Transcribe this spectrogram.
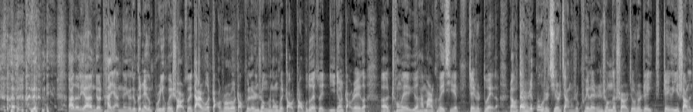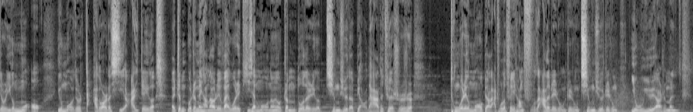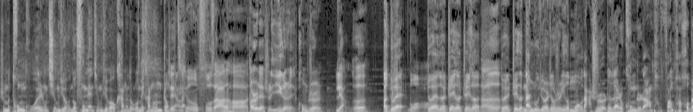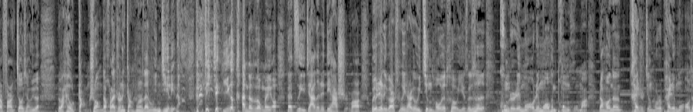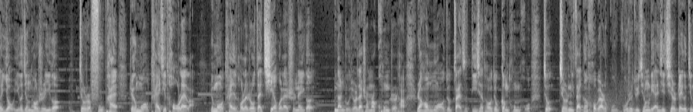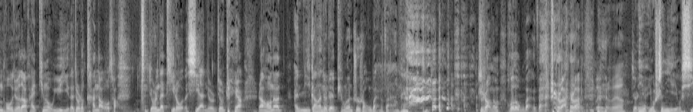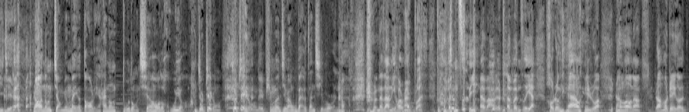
阿德里安就是他演那个，就跟这个不是一回事儿。所以大家如果找的时候说找傀儡人生，可能会找找不对，所以一定找这个呃，成为约翰马尔科维奇，这是对的。然后，但是这故事其实讲的是傀儡人生的事儿，就是这这个一上来就是一个木偶，一个木偶就是大段的戏啊，这个哎真我真没想到这外国这提线木偶能有这么多的这个情绪的表达，它确实是。通过这个木偶表达出了非常复杂的这种这种情绪，这种忧郁啊，什么什么痛苦啊，这种情绪，很多负面情绪吧。我看着都我没看出什么正面来。挺复杂的哈，而且是一个人控制两个。啊，对木偶，对对，这个这个难，对这个男主角就是一个木偶大师，他在这控制着，然后旁放旁后边放着交响乐，对吧？还有掌声，但后来知道那掌声是在录音机里的，他底下一个看他的都没有，在自己家的这地下室玩。我觉得这里边特一下有一镜头也特有意思，他控制这木偶，这木偶很痛苦嘛。然后呢，开始镜头是拍这木偶，他有一个镜头是一个就是俯拍，这个木偶抬起头来了，这木偶抬起头来之后再切回来是那个。男主角在上面控制他，然后木偶就再次低下头，就更痛苦。就就是你在跟后边的故故事剧情联系，其实这个镜头我觉得还挺有寓意的。就是他看到了，我操，有人在提着我的线，就是就是这样。然后呢，哎，你刚刚就这评论至少五百个赞。至少能获得五百个赞，是吧？是吧？为什么呀？就是因为有深意、有细节，然后能讲明白一个道理，还能读懂前后的呼应。就这种，就这种这评论，基本上五百个赞起步，你知道吗？是。那咱们以后然转转文字业吧，我觉得转文字业好挣钱。我跟你说。然后呢，然后这个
